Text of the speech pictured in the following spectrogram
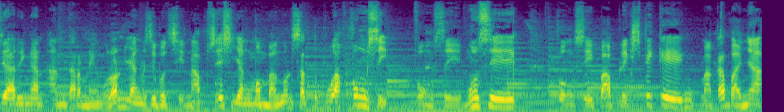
jaringan antar neuron yang disebut sinapsis yang membangun satu buah fungsi. Fungsi musik, fungsi public speaking, maka banyak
